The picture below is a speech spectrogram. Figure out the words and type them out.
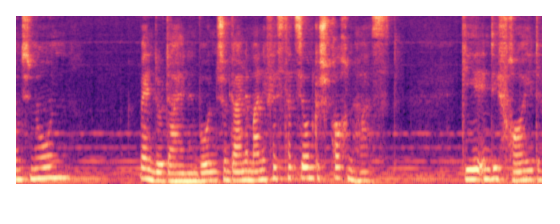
Und nun, wenn du deinen Wunsch und deine Manifestation gesprochen hast, gehe in die Freude,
